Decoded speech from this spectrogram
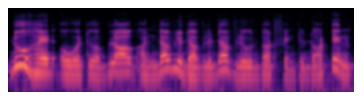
do head over to our blog on www.fintoo.in.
